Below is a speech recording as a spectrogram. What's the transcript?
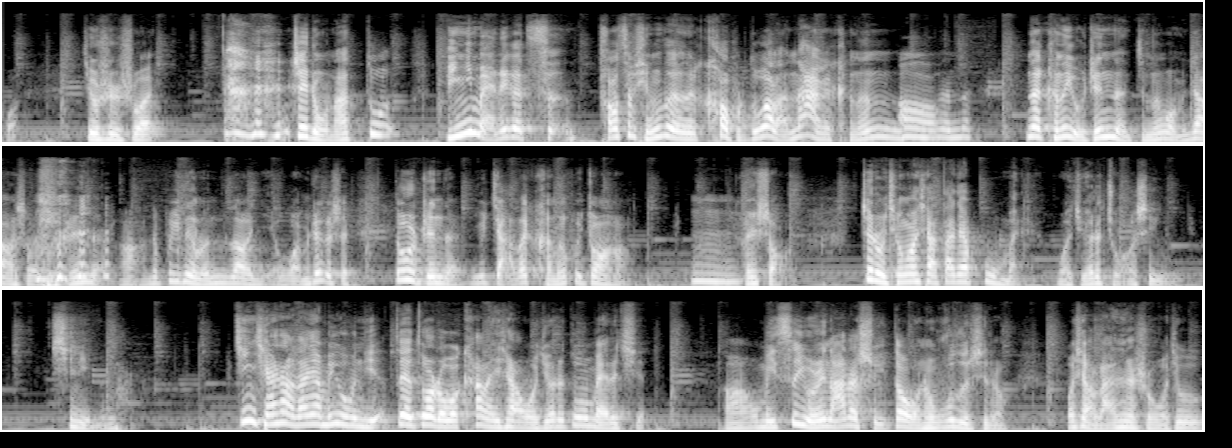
货，就是说 这种呢都比你买那个瓷陶瓷瓶子靠谱多了，那个可能哦那那那可能有真的，只能我们这样说有真的 啊，那不一定轮得到你。我们这个是都是真的，有假的可能会撞上，嗯很少。这种情况下大家不买，我觉得主要是有心理门槛儿，金钱上大家没有问题，在座的我看了一下，我觉得都买得起啊。我每次有人拿着水到我那屋子去的时候，我想拦他的时候，我就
